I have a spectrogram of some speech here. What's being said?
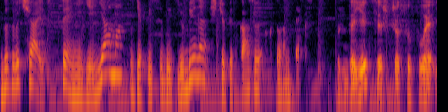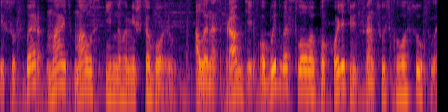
Зазвичай в сцені є яма, в якій сидить людина, що підказує акторам текст. Здається, що суфле і суфлер мають мало спільного між собою, але насправді обидва слова походять від французького суфле,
